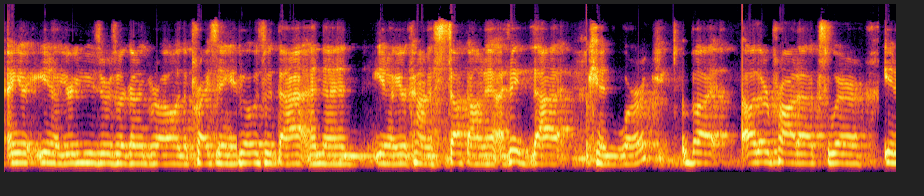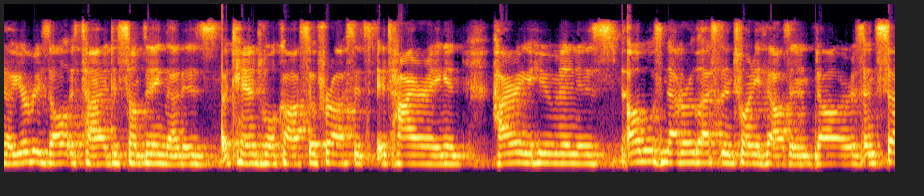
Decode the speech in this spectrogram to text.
and your you know your users are going to grow and the pricing it goes with that and then you know you're kind of stuck on it. I think that can work. But other products where you know your result is tied to something that is a tangible cost. So for us it's it's hiring and hiring a human is almost never less than $20000 and so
